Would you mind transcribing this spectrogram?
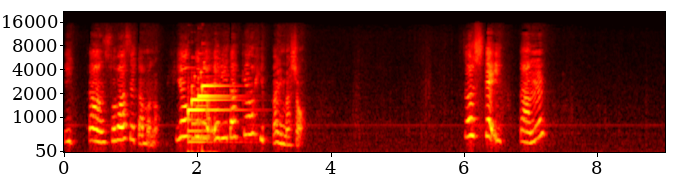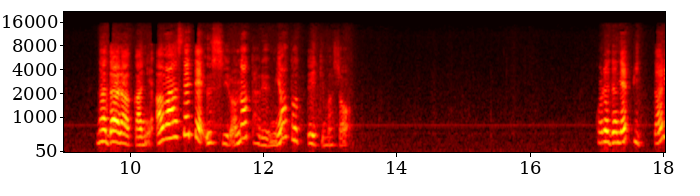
一旦沿わせたもの。ひよこの襟だけを引っ張りましょう。そして一旦なだらかに合わせて後ろのたるみを取っていきましょう。これでねぴったり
